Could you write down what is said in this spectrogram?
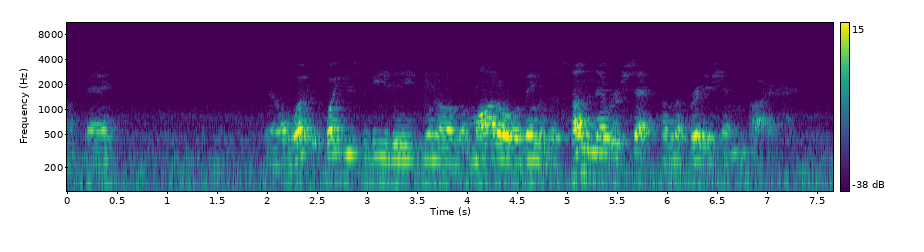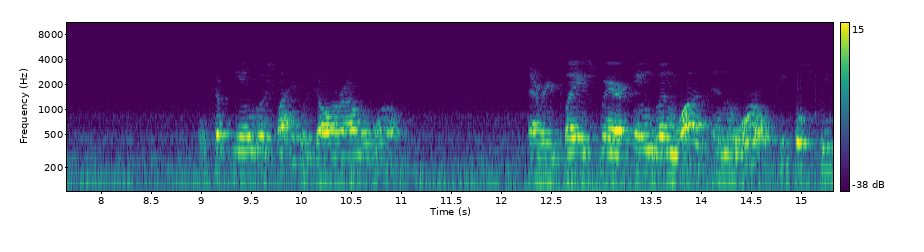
okay? You know, what, what used to be the, you know, the motto of England, the sun never sets on the British Empire. They took the English language all around the world. Every place where England was in the world, people speak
